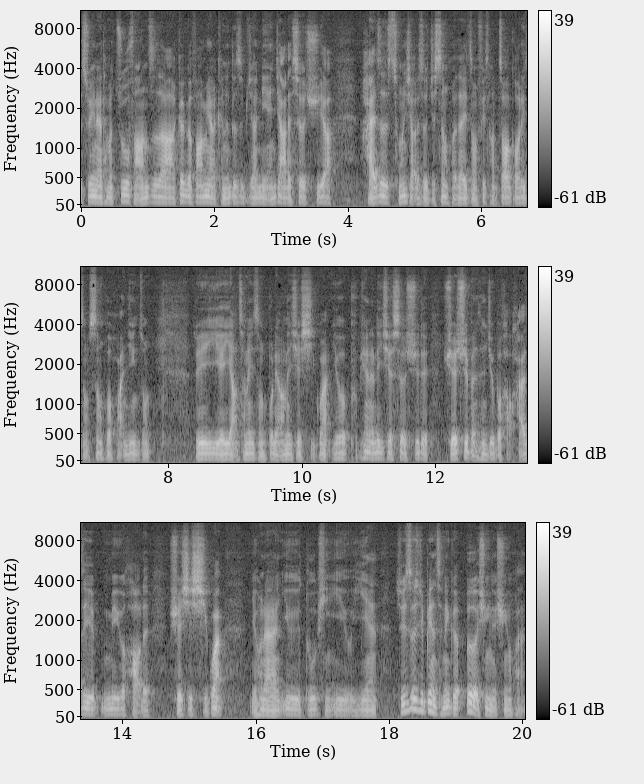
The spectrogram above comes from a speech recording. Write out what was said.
所以呢，他们租房子啊，各个方面可能都是比较廉价的社区啊。孩子从小的时候就生活在一种非常糟糕的一种生活环境中，所以也养成了一种不良的一些习惯。因为普遍的那些社区的学区本身就不好，孩子也没有好的学习习惯。以后呢，又有毒品，又有烟，所以这就变成了一个恶性的循环。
